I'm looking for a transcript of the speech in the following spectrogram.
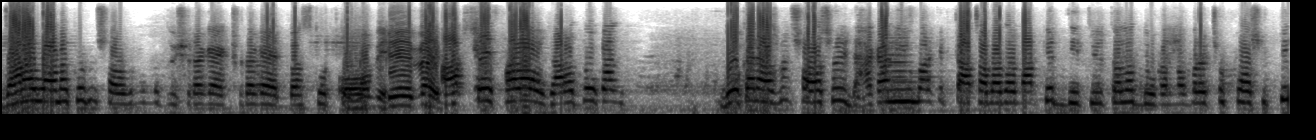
যারা অর্ডার করবে সর্বনিম্ন দুশো টাকা একশো টাকা অ্যাডভান্স করতে হবে। আর এছাড়াও যারা দোকান দোকানে আসবেন সরাসরি ঢাকা নিউ মার্কেট কাঁচা বাজার মার্কেট দ্বিতীয় তলা দোকান নম্বর একশো পঁয়ষট্টি।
